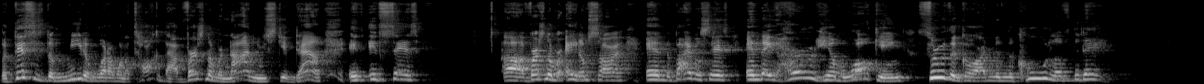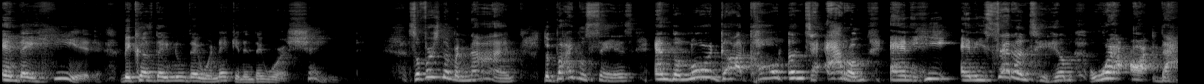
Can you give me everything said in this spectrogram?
But this is the meat of what I want to talk about. Verse number nine, when you skip down, it, it says, uh, verse number eight, I'm sorry. And the Bible says, and they heard him walking through the garden in the cool of the day. And they hid because they knew they were naked and they were ashamed. So, verse number nine, the Bible says, And the Lord God called unto Adam, and he and he said unto him, Where art thou?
